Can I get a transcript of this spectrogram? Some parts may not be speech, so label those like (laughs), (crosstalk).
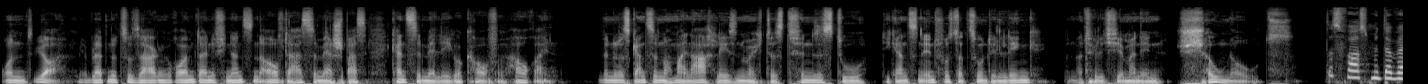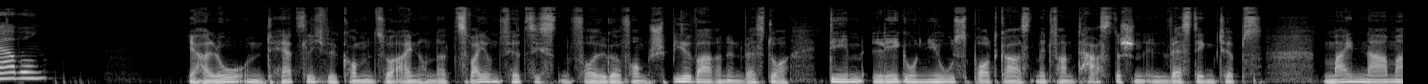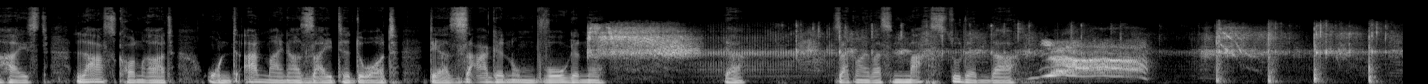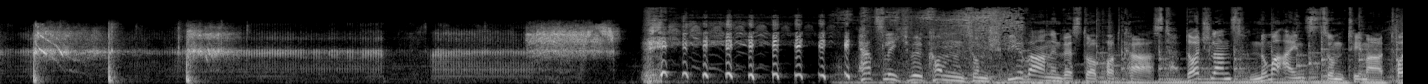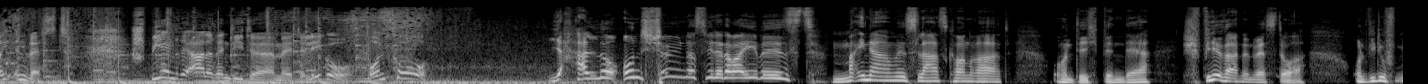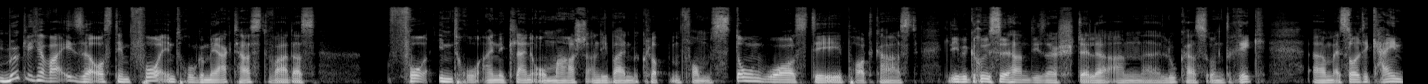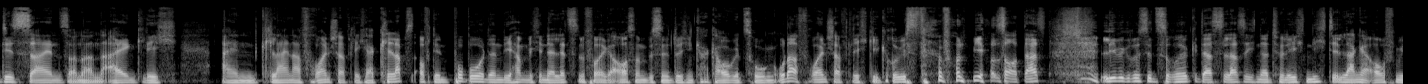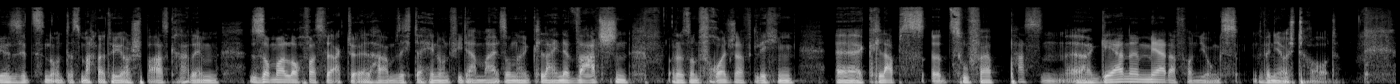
Und ja, mir bleibt nur zu sagen, räum deine Finanzen auf, da hast du mehr Spaß, kannst du mehr Lego kaufen. Hau rein. Wenn du das Ganze nochmal nachlesen möchtest, findest du die ganzen Infos dazu und den Link. Und natürlich wie immer in den Show Notes. Das war's mit der Werbung. Ja, hallo und herzlich willkommen zur 142. Folge vom Spielwareninvestor, dem Lego News Podcast mit fantastischen Investing-Tipps. Mein Name heißt Lars Konrad und an meiner Seite dort der sagenumwogene. Ja, sag mal, was machst du denn da? Herzlich willkommen zum Spielwareninvestor Podcast, Deutschlands Nummer 1 zum Thema Toy Invest. Spielen reale Rendite mit Lego und Co. Ja, hallo und schön, dass du wieder dabei bist. Mein Name ist Lars Konrad und ich bin der Spielwareninvestor. Und wie du möglicherweise aus dem Vorintro gemerkt hast, war das Vorintro eine kleine Hommage an die beiden Bekloppten vom Stonewars.de Podcast. Liebe Grüße an dieser Stelle an äh, Lukas und Rick. Ähm, es sollte kein Diss sein, sondern eigentlich ein kleiner freundschaftlicher Klaps auf den Popo, denn die haben mich in der letzten Folge auch so ein bisschen durch den Kakao gezogen oder freundschaftlich gegrüßt. (laughs) Von mir aus auch das. Liebe Grüße zurück. Das lasse ich natürlich nicht lange auf mir sitzen und das macht natürlich auch Spaß, gerade im Sommerloch, was wir aktuell haben, sich da hin und wieder mal so eine kleine Watschen oder so einen freundschaftlichen äh, Klaps äh, zu verpassen. Äh, gerne mehr davon, Jungs, wenn ihr euch traut.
